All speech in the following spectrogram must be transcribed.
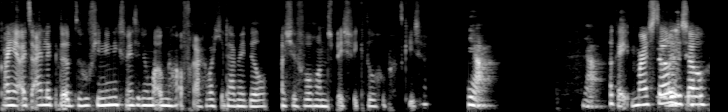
Kan je uiteindelijk, dat hoef je nu niks mee te doen, maar ook nog afvragen wat je daarmee wil als je voor een specifieke doelgroep gaat kiezen. Ja. ja. Oké, maar stel je zou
